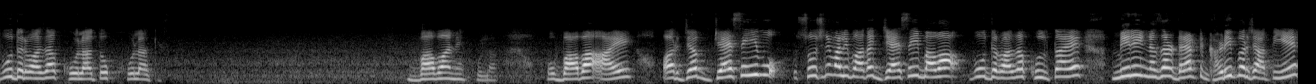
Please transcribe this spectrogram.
वो दरवाज़ा खोला तो खोला किस? बाबा ने खोला। वो बाबा आए और जब जैसे ही वो सोचने वाली बात है, जैसे ही बाबा वो दरवाज़ा खुलता है, मेरी नज़र डायरेक्ट घड़ी पर जाती है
